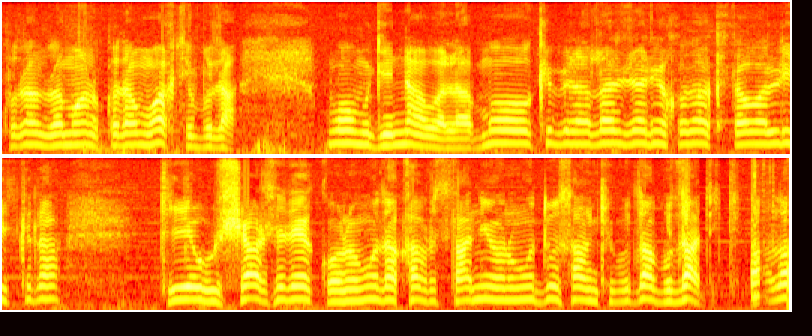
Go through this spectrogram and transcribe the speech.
کدام زمان کدام وقتی بوده؟ ما میگیم نه والا ما که برادر زنی خدا که تولید کرده که هوشیار شده کنمو در قبرستانی اونمو دو سال که بوده بوده دیگه حالا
